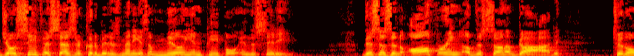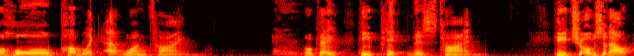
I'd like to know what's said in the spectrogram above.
Josephus says there could have been as many as a million people in the city. This is an offering of the Son of God to the whole public at one time. Okay? He picked this time. He chose it out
